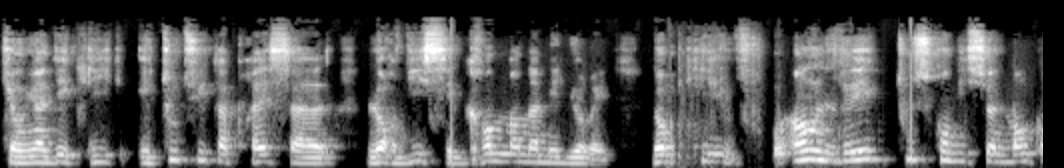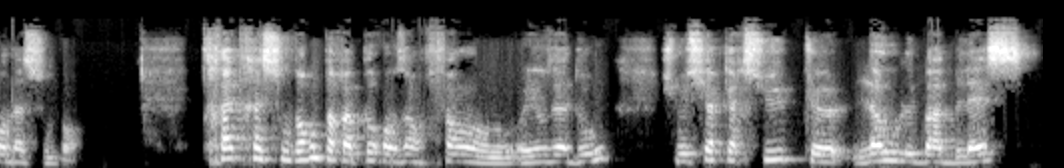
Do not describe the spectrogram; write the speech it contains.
qui ont eu un déclic et tout de suite après, ça, leur vie s'est grandement améliorée. Donc, il faut enlever tout ce conditionnement qu'on a souvent. Très, très souvent, par rapport aux enfants et aux ados, je me suis aperçu que là où le bas blesse,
